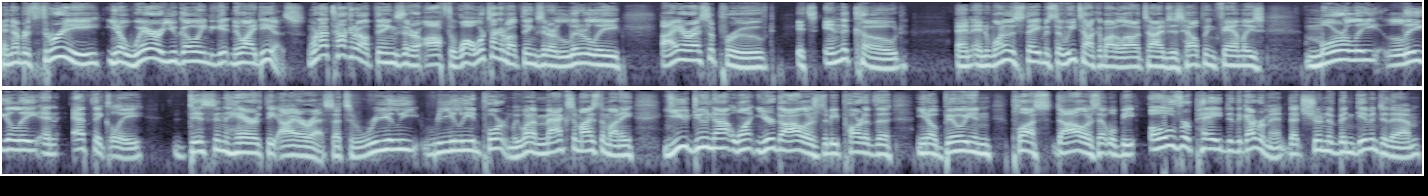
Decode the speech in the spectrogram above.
And number three, you know, where are you going to get new ideas? We're not talking about things that are off the wall. We're talking about things that are literally IRS approved. It's in the code. And, and one of the statements that we talk about a lot of times is helping families morally, legally, and ethically disinherit the IRS. That's really, really important. We want to maximize the money. You do not want your dollars to be part of the, you know, billion plus dollars that will be overpaid to the government that shouldn't have been given to them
